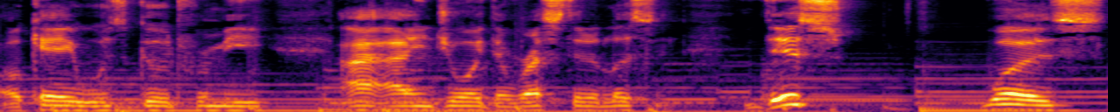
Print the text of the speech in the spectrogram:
Okay, it was good for me. I, I enjoyed the rest of the listen. This was,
